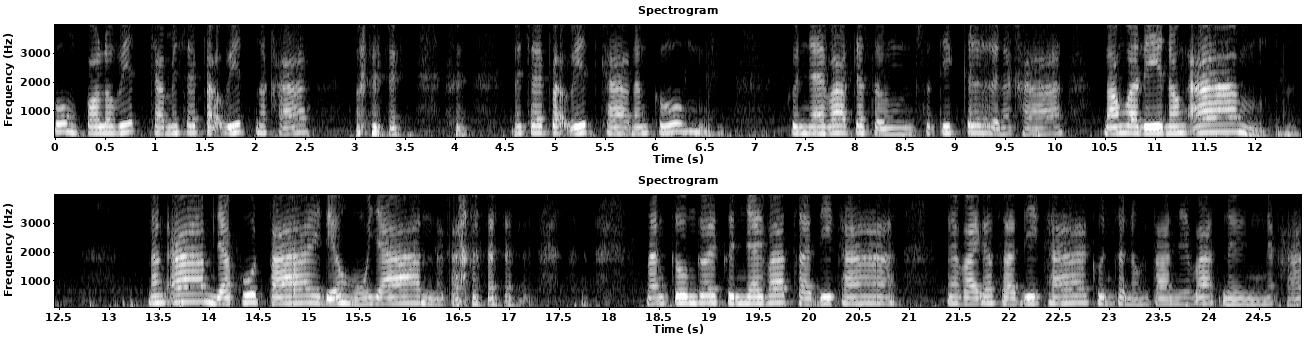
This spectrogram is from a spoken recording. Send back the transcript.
กุ้งปรวิทค่ะไม่ใช่ประวิทนะคะ ไม่ใช่ประวิทค่ะน้องกุ้ง คุณยายวาดก็ส่งสติกเกอร์นะคะ น้องวารีน้องอ้ำ นางอ้ามอย่าพูดไป เดี๋ยวหูยานนะคะ นางกุ้งก็คุณยายวาดสวัสดีค่ะ แม่ใบก็สวัสดีค่ะ คุณขนมตาลยายวาดหนึ่งนะคะ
